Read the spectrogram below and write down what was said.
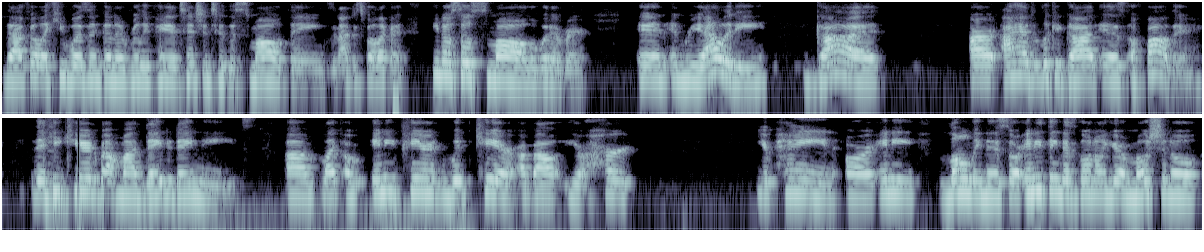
that I felt like he wasn't going to really pay attention to the small things. And I just felt like, I, you know, so small or whatever. And in reality, God our, I had to look at God as a father, that he mm-hmm. cared about my day to day needs. Um, like a, any parent would care about your hurt, your pain, or any loneliness, or anything that's going on your emotional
